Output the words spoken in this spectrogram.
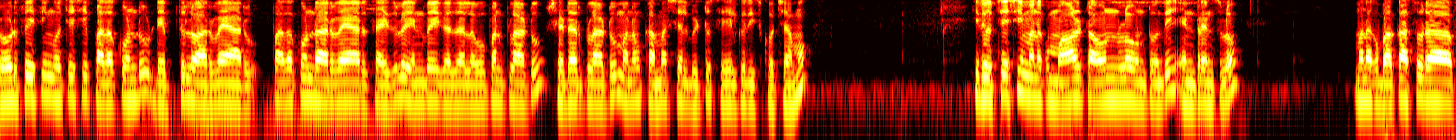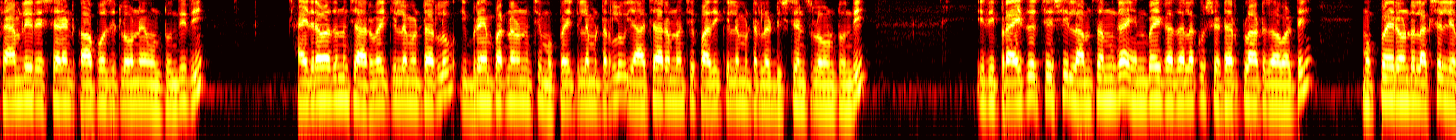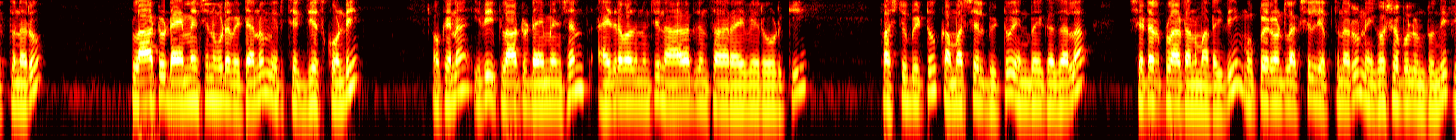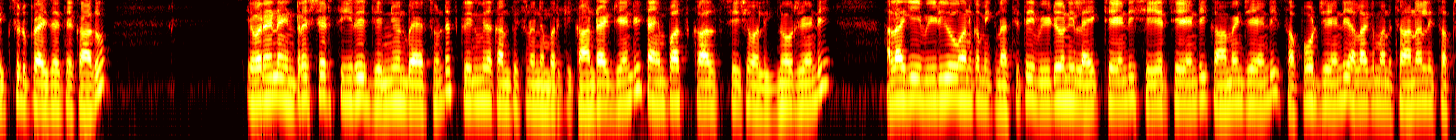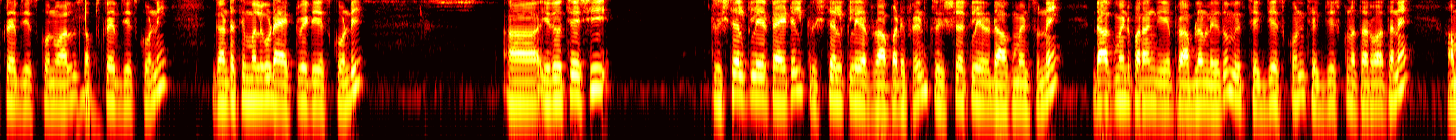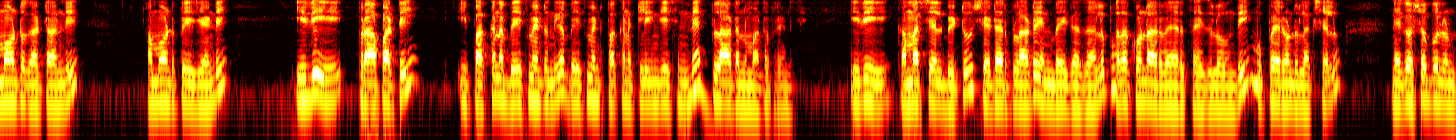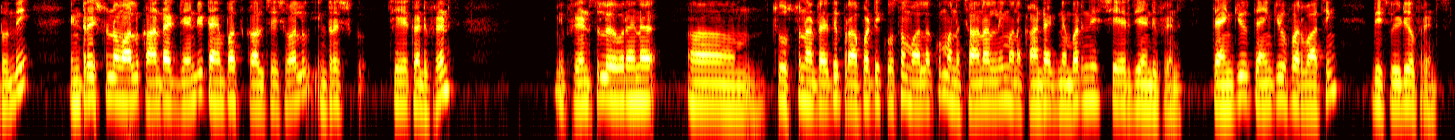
రోడ్ ఫేసింగ్ వచ్చేసి పదకొండు డెప్త్లో అరవై ఆరు. పదకొండు అరవై ఆరు సైజులో ఎనభై గజాల ఓపెన్ ప్లాటు షటర్ ప్లాటు మనం కమర్షియల్ బిట్టు సేల్కు తీసుకొచ్చాము. ఇది వచ్చేసి మనకు మాల్ టౌన్లో ఉంటుంది ఎంట్రన్స్లో మనకు బకాసుర ఫ్యామిలీ రెస్టారెంట్కి ఆపోజిట్లోనే ఉంటుంది ఇది. హైదరాబాద్ నుంచి అరవై కిలోమీటర్లు ఇబ్రాహీంపట్నం నుంచి ముప్పై కిలోమీటర్లు యాచారం నుంచి పది కిలోమీటర్ల డిస్టెన్స్లో ఉంటుంది. ఇది ప్రైస్ వచ్చేసి లంసమ్గా ఎనభై గజాలకు షటర్ ప్లాట్ కాబట్టి ముప్పై రెండు లక్షలు చెప్తున్నారు. ప్లాట్ డైమెన్షన్ కూడా పెట్టాను. మీరు చెక్ చేసుకోండి. ఓకేనా? ఇది ప్లాట్ డైమెన్షన్. హైదరాబాద్ నుంచి నాగార్జున సాగర్ హైవే రోడ్కి ఫస్ట్ బిట్టు కమర్షియల్ బిట్టు ఎనభై గజాల షటర్ ప్లాట్ అనమాట ఇది. ముప్పై రెండు లక్షలు చెప్తున్నారు. నెగోషియబుల్ ఉంటుంది. ఫిక్స్డ్ ప్రైస్ అయితే కాదు. ఎవరైనా ఇంట్రెస్టెడ్ సీరియస్ జెన్యున్ బయర్స్ ఉంటే స్క్రీన్ మీద కనిపిస్తున్న నెంబర్కి కాంటాక్ట్ చేయండి. టైంపాస్ కాల్స్ చేసి వాళ్ళు ఇగ్నోర్ చేయండి. అలాగే ఈ వీడియో కనుక మీకు నచ్చితే వీడియోని లైక్ చేయండి షేర్ చేయండి కామెంట్ చేయండి సపోర్ట్ చేయండి. అలాగే మన ఛానల్ని సబ్స్క్రైబ్ చేసుకుని వాళ్ళు సబ్స్క్రైబ్ చేసుకొని గంట సిమ్మలు కూడా యాక్టివేట్ చేసుకోండి. ఇది వచ్చేసి crystal clear title crystal clear property friends. Crystal clear documents ఉన్నాయి. డాక్యుమెంట్ పరంగా ఏ ప్రాబ్లం లేదు. మీరు చెక్ చేసుకొని చెక్ చేసుకున్న తర్వాతనే అమౌంట్ కట్టండి. అమౌంట్ పే చేయండి. ఇది ప్రాపర్టీ. ఈ పక్కన బేస్మెంట్ ఉందిగా బేస్మెంట్ పక్కన క్లీన్ చేసిందే ప్లాట్ అనమాట ఫ్రెండ్స్. ఇది కమర్షియల్ బిట్టు షటర్ ప్లాట్ ఎనభై గజాలు పదకొండు అరవై ఆరు సైజులో ఉంది ముప్పై రెండు లక్షలు. నెగోషియబుల్ ఉంటుంది. ఇంట్రెస్ట్ ఉన్న వాళ్ళు కాంటాక్ట్ చేయండి. టైంపాస్ కాల్ చేసే వాళ్ళు ఇంట్రెస్ట్ చేయకండి ఫ్రెండ్స్ మీ ఫ్రెండ్స్లో ఎవరైనా చూస్తున్నట్లయితే ప్రాపర్టీ కోసం వాళ్ళకు మన ఛానల్ని మన కాంటాక్ట్ నెంబర్ని షేర్ చేయండి friends thank you thank you for watching this video friends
